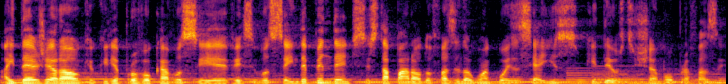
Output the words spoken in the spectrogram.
a ideia geral que eu queria provocar você é ver se você, independente se está parado ou fazendo alguma coisa, se é isso que Deus te chamou para fazer.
